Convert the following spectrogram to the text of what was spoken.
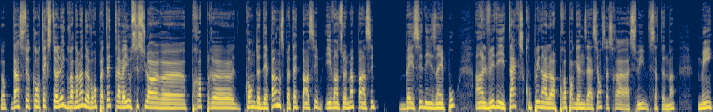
Donc, dans ce contexte-là, les gouvernements devront peut-être travailler aussi sur leur propre compte de dépenses, peut-être penser, éventuellement penser baisser des impôts, enlever des taxes, couper dans leur propre organisation, ça sera à suivre certainement. Mais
